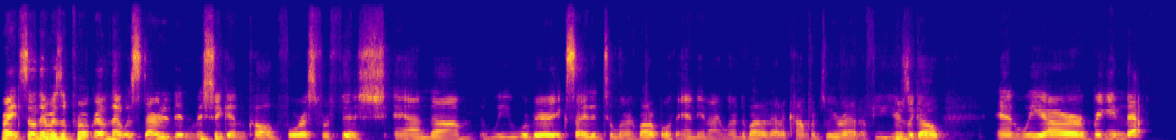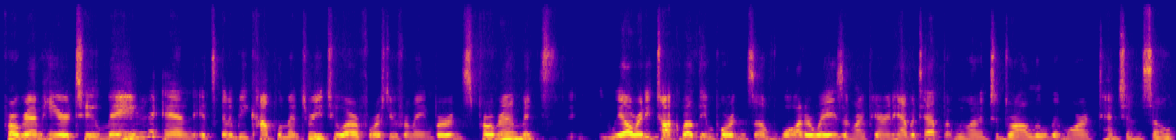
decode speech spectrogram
Right, so there was a program that was started in Michigan called Forest for Fish, and um, we were very excited to learn about it. Both Andy and I learned about it at a conference we were at a few years ago. And we are bringing that program here to Maine, and it's going to be complementary to our Forestry for Maine Birds program. It's, we already talk about the importance of waterways and riparian habitat, but we wanted to draw a little bit more attention. So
